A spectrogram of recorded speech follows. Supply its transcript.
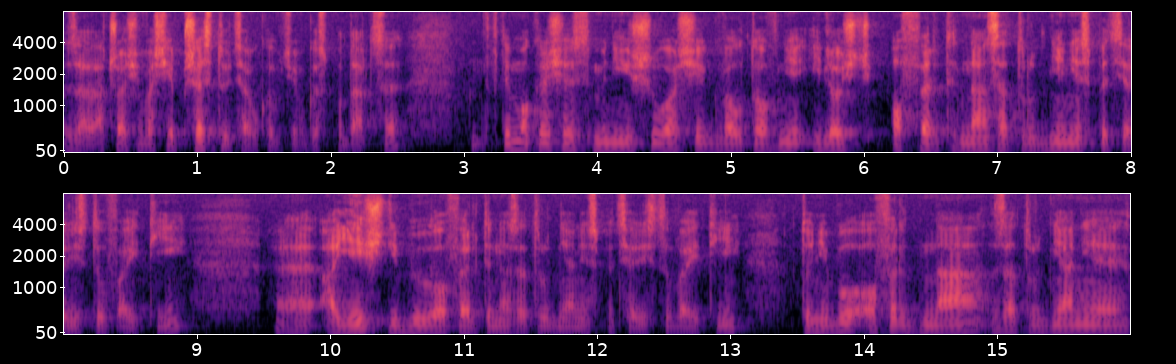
zaczęła się właściwie przestój całkowicie w gospodarce, w tym okresie zmniejszyła się gwałtownie ilość ofert na zatrudnienie specjalistów IT, e, a jeśli były oferty na zatrudnianie specjalistów IT, to nie było ofert na zatrudnianie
